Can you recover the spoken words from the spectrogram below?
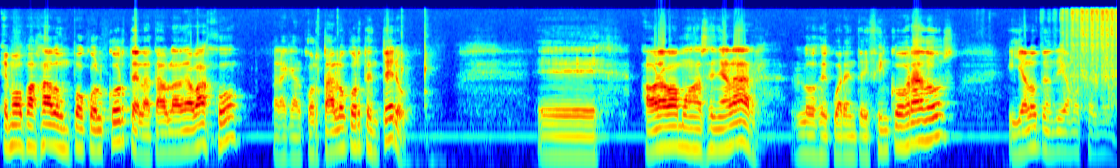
Hemos bajado un poco el corte a la tabla de abajo para que al cortarlo corte entero. Eh, ahora vamos a señalar los de 45 grados y ya lo tendríamos terminado.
